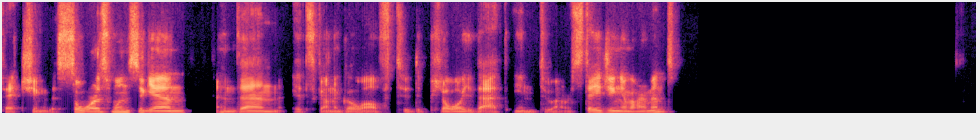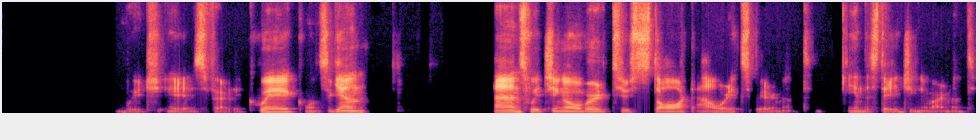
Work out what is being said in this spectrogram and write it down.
fetching the source once again, and then it's going to go off to deploy that into our staging environment, which is fairly quick once again, and switching over to start our experiment in the staging environment.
